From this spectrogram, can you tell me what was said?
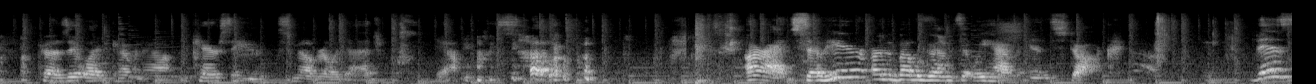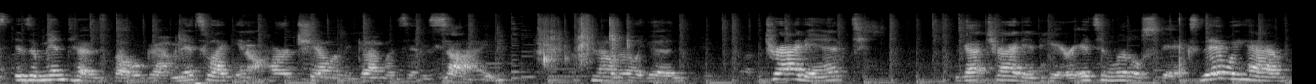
because it wasn't coming out. The kerosene smelled really bad. Yeah. So, all right. So here are the bubble gums that we have in stock. This is a Mentos bubble gum, and it's like in a hard shell, and the gum was inside. Smelled really good. Trident. We got Trident here. It's in little sticks. Then we have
